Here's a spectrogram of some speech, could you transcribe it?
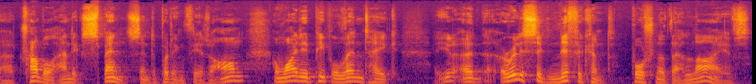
uh, trouble and expense into putting theatre on? And why did people then take you know, a, a really significant portion of their lives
